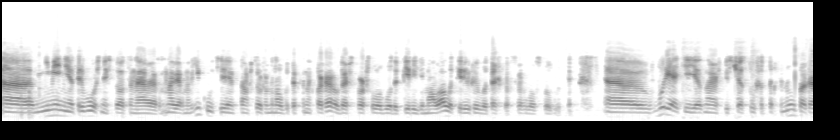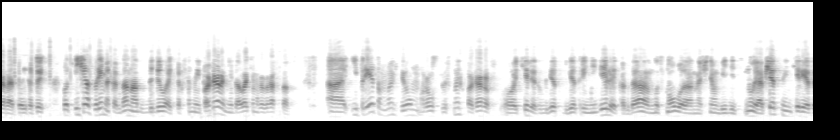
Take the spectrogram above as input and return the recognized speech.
Э, не менее тревожная ситуация, наверное, в Якутии, там что тоже много торфяных пожаров, даже с прошлого года перезимовало, пережило Ташка в Свердловской области. Э, в Бурятии я знаю, что сейчас тушат торфяные пожары, опять же. То есть вот сейчас время, когда надо добивать торфяные пожары, пожары, не давать им разрастаться. А, и при этом мы ждем рост лесных пожаров э, через где-то 2-3 недели, когда мы снова начнем видеть, ну и общественный интерес,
